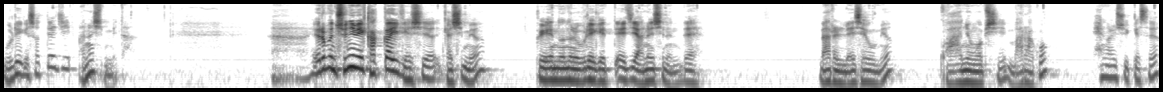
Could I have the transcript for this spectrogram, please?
우리에게서 떼지 않으십니다. 아, 여러분 주님이 가까이 계시, 계시며 그의 눈을 우리에게 떼지 않으시는데 나를 내세우며 관용 없이 말하고 행할 수 있겠어요?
